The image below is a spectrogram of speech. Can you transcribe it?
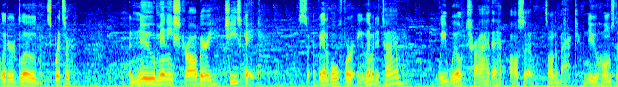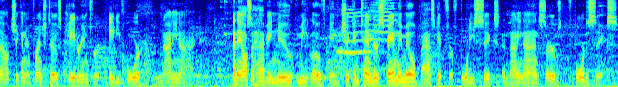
Glitter Globe Spritzer a new mini strawberry cheesecake. It's available for a limited time. We will try that also. It's on the back. New homestyle chicken and French toast catering for $84.99. And they also have a new meatloaf and chicken tenders family meal basket for $46.99. Serves four to six.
